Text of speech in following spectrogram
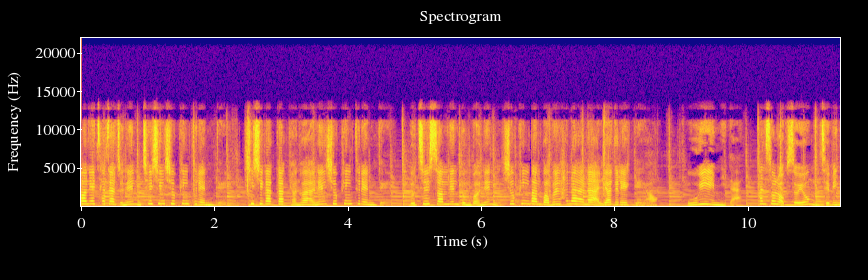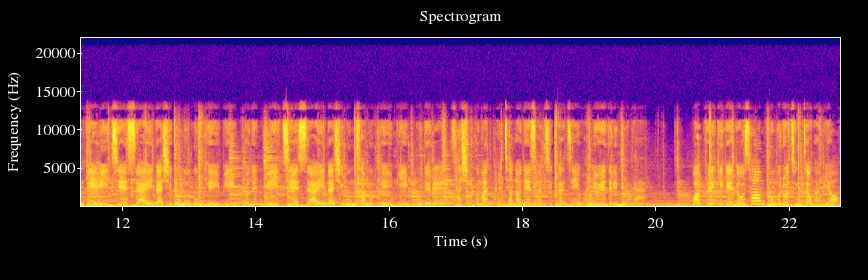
번에 찾아주는 최신 쇼핑 트렌드, 시시각각 변화하는 쇼핑 트렌드, 놓칠 수 없는 돈 버는 쇼핑 방법을 하나하나 알려드릴게요. 5위입니다. 한솔 업소용 제빙기 HSI-050KB 또는 HSI-035KB 모델을 49만 8천원에 설치까지 완료해드립니다. 와플 기계도 사은품으로 증정하며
